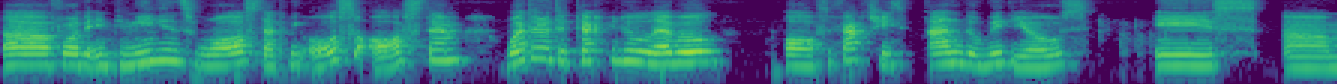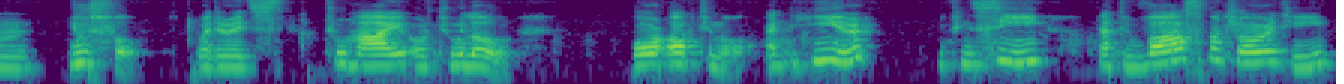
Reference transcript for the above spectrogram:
uh, for the intermediates was that we also asked them whether the technical level of the fact sheets and the videos is um, useful, whether it's too high or too low or optimal. And here you can see that the vast majority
